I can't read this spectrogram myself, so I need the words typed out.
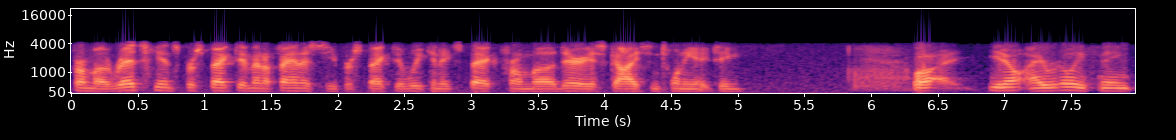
from a Redskins perspective and a fantasy perspective we can expect from uh, Derrius Guice in 2018? Well, you know, I really think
